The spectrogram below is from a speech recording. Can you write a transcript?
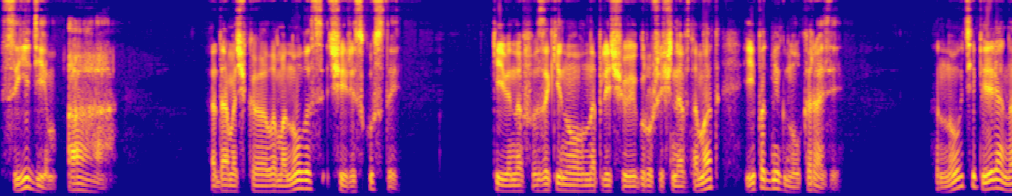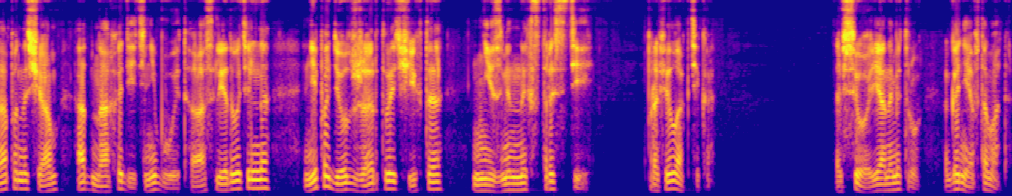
«Съедим! а, -а, дамочка ломанулась через кусты. Кивинов закинул на плечо игрушечный автомат и подмигнул Карази. Ну, теперь она по ночам одна ходить не будет, а, следовательно, не падет жертвой чьих-то низменных страстей. Профилактика. Все, я на метро. Гони автомат.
